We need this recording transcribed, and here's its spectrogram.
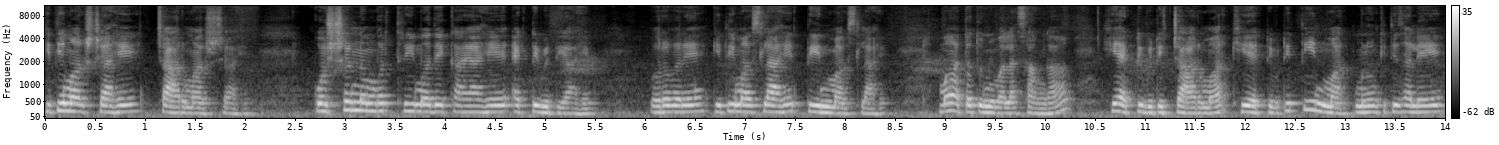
किती मार्क्सचे आहे? चार मार्क्सचे आहे. क्वेश्चन नंबर थ्रीमध्ये काय आहे? ॲक्टिव्हिटी आहे. बरोबर आहे? किती मार्क्सला आहे? तीन मार्क्सला आहे. मग आता तुम्ही मला सांगा ही ॲक्टिव्हिटी चार मार्क ही ॲक्टिव्हिटी तीन मार्क मिळून किती झाले?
